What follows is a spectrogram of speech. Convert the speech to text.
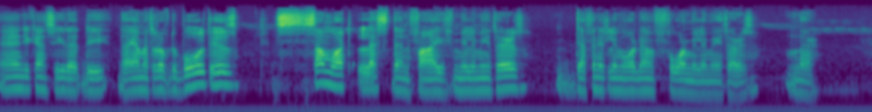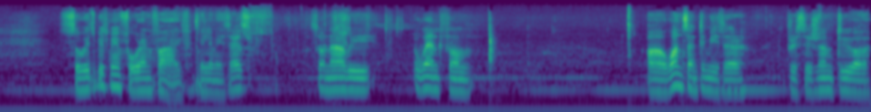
and you can see that the diameter of the bolt is somewhat less than 5 millimeters definitely more than 4 millimeters there. So it's between 4 and 5 millimeters. So now we went from uh, 1 centimeter precision to uh,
